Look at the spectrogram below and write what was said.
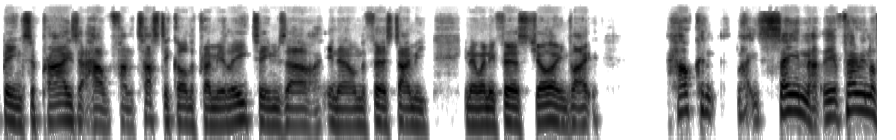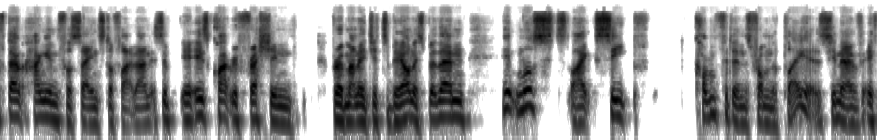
being surprised at how fantastic all the premier league teams are you know on the first time he you know when he first joined like how can like saying that fair enough don't hang him for saying stuff like that and it's a, it is quite refreshing for a manager to be honest but then it must like seep confidence from the players. You know, if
